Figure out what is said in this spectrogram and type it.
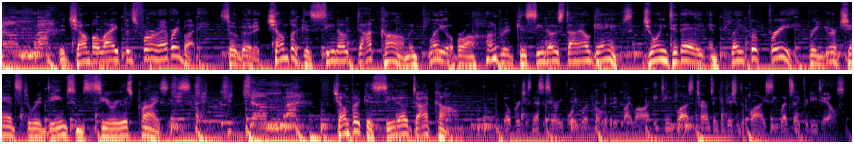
Chumba. The Chumba life is for everybody. So go to ChumbaCasino.com and play over 100 casino style games. Join today and play for free for your chance to redeem some serious prizes. Ch-ch-chumba. ChumbaCasino.com. No purchase necessary. Void where prohibited by law. 18 plus terms and conditions apply. See website for details.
